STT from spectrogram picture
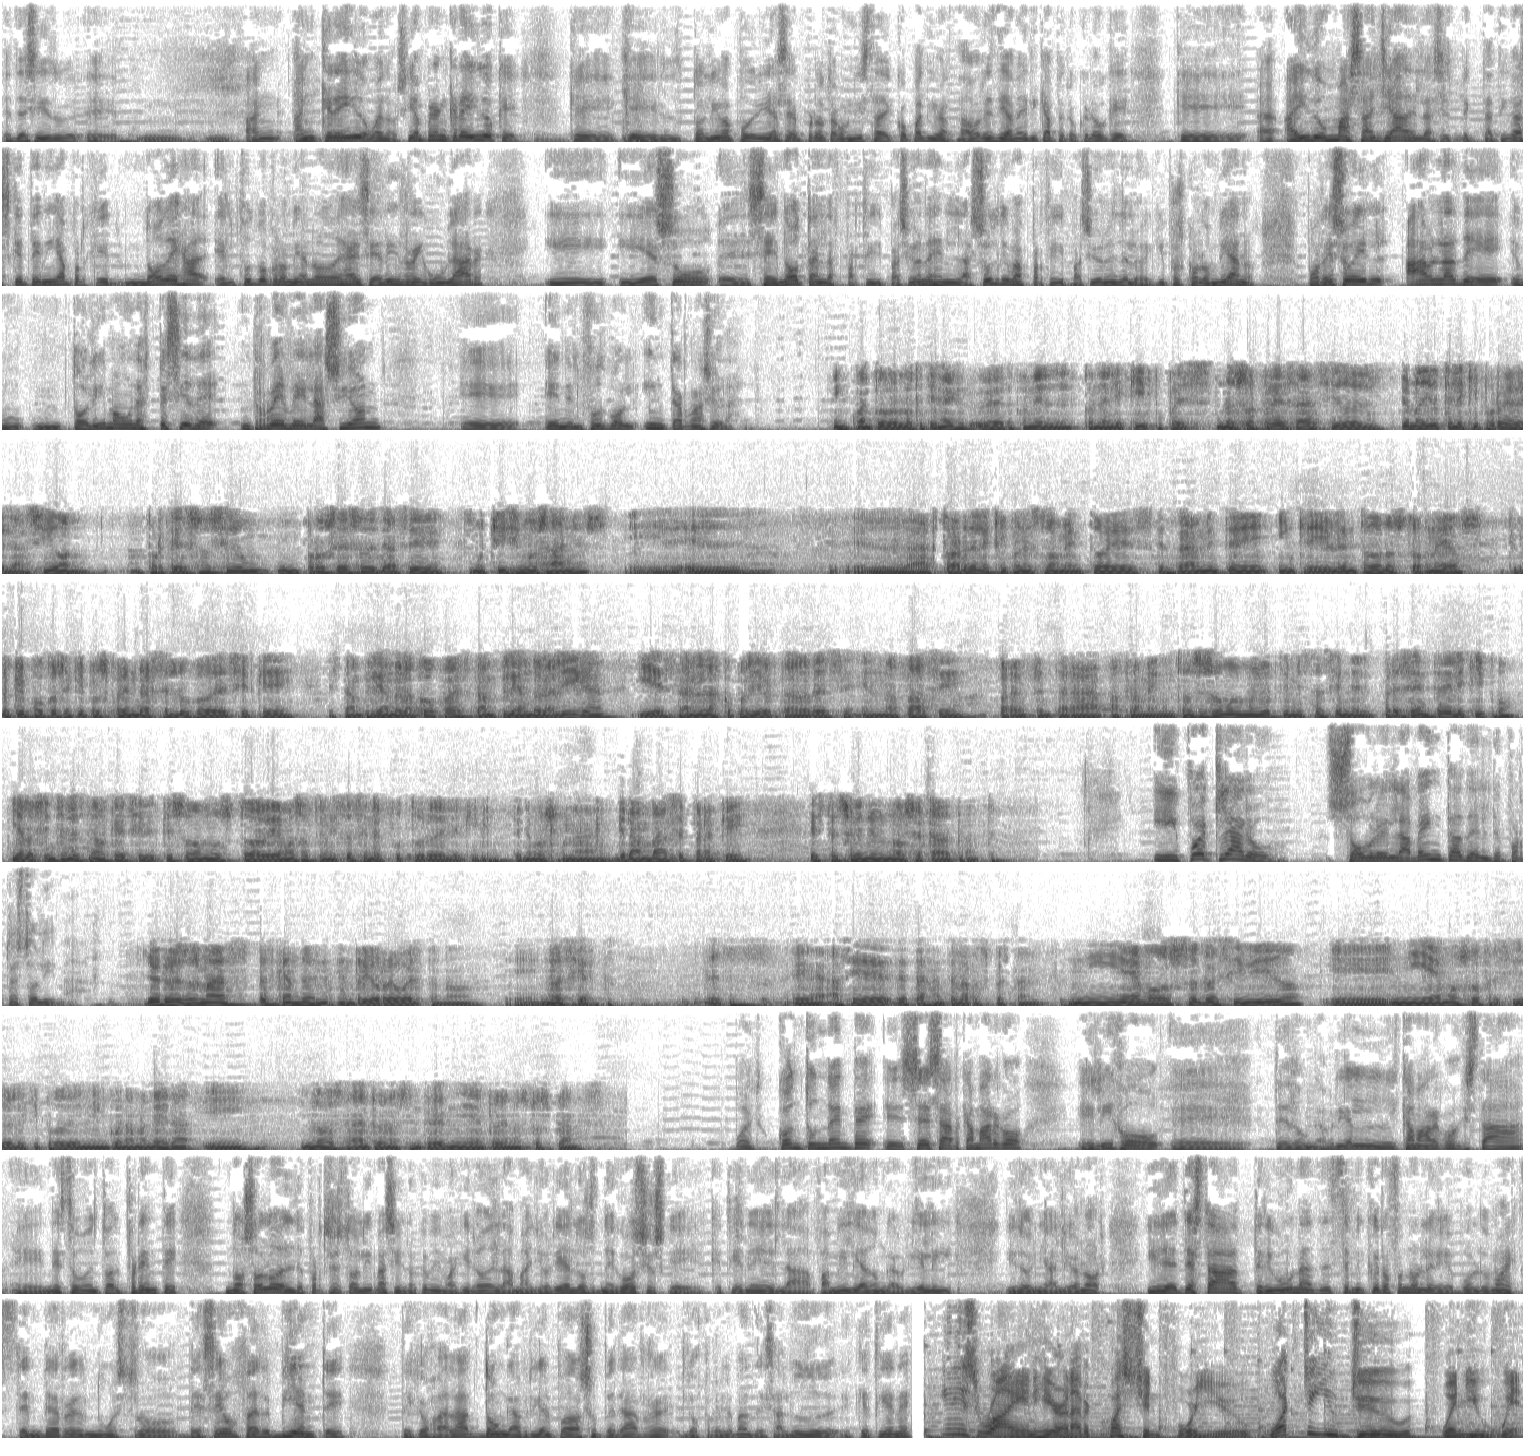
Es decir, eh, mm, han, creído, bueno, siempre han creído que, que, el Tolima podría ser protagonista de Copa Libertadores de América, pero creo que, que ha, ha ido más allá de las expectativas que tenía porque no deja, el fútbol colombiano no deja de ser irregular y, y eso eh, se nota en las participaciones, en las últimas participaciones de los equipos colombianos. Por eso él habla de eh, Tolima una especie de revelación eh, en el fútbol internacional. En cuanto a lo que tiene que ver con el, con el equipo, pues no es sorpresa, ha sido el, yo no digo que el equipo revelación, porque eso ha sido un, proceso desde hace muchísimos años. El, el actuar del equipo en este momento es, es realmente increíble en todos los torneos. Yo creo que pocos equipos pueden darse el lujo de decir que están peleando la Copa, están peleando la Liga y están en la Copa Libertadores en una fase para enfrentar a, Flamengo. Entonces somos muy optimistas en el presente del equipo y a los hinchas les tengo que decir que somos todavía más optimistas en el futuro del equipo. Tenemos una gran base para que este sueño no se acabe pronto. Y fue claro sobre la venta del Deportes Tolima. Yo creo que eso es más pescando en, río revuelto, no, Eh, no es cierto. Es eh, así de, de tajante la respuesta. Ni hemos recibido eh, ni hemos ofrecido el equipo de ninguna manera y no está dentro de nuestro interés ni dentro de nuestros planes. Bueno, contundente, eh, César Camargo, el hijo eh, de don Gabriel Camargo, que está eh, en este momento al frente, no solo del Deportes Tolima, sino que me imagino de la mayoría de los negocios que, que tiene la familia, don Gabriel y, y doña Leonor. Y desde esta tribuna, desde este micrófono, le volvemos a extender nuestro deseo ferviente de que ojalá don Gabriel pueda superar eh, los problemas de salud que tiene. It is Ryan here, and I have a question for you. What do you do when you win?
